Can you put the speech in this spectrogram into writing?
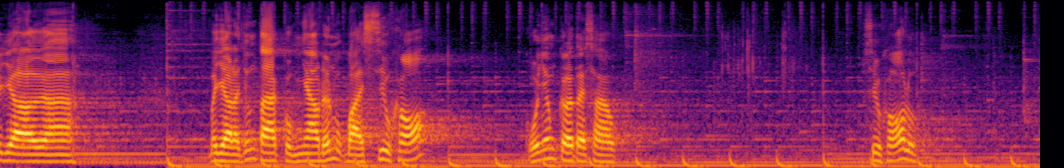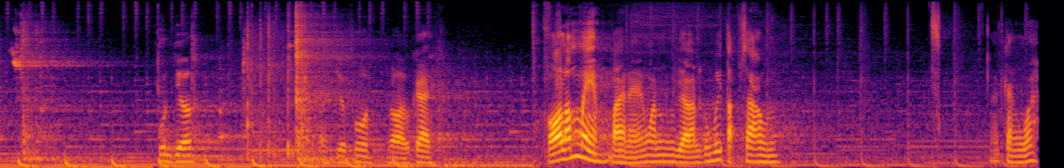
Bây giờ à, bây giờ là chúng ta cùng nhau đến một bài siêu khó của nhóm cơ tay sau siêu khó luôn. Full chưa? Ờ, chưa full? Rồi ok. Khó lắm em bài này anh giờ anh cũng biết tập sao nữa. Nó căng quá.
